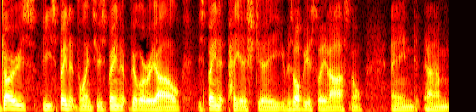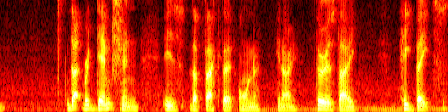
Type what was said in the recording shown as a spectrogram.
goes. He's been at Valencia, he's been at Villarreal, he's been at PSG. He was obviously at Arsenal, and um, that redemption is the fact that on you know, Thursday, he beats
